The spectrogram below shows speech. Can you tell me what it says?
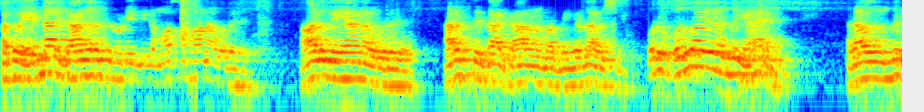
மற்றும் என்ஆர் காங்கிரசினுடைய மிக மோசமான ஒரு ஆளுமையான ஒரு அரசு தான் காரணம் அப்படிங்கிறது தான் விஷயம். ஒரு பொதுவாகவே வந்துங்க அதாவது வந்து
